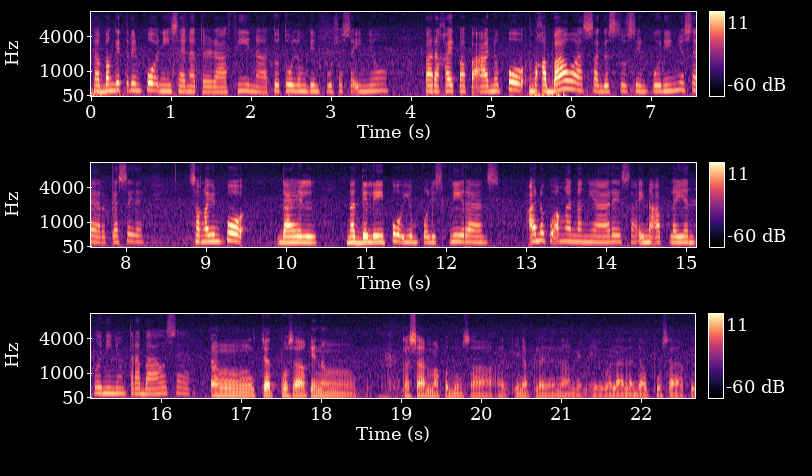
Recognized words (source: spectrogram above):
Nabanggit rin po ni Senator Rafi na tutulong din po siya sa inyo para kahit papaano po makabawas sa gastusin po ninyo, sir. Kasi sa ngayon po, dahil na-delay po yung police clearance, ano po ang nangyari sa ina-applyan po ninyong trabaho, sir? ang chat po sa akin ng kasama ko dun sa in-applyan namin eh wala na daw po sa akin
